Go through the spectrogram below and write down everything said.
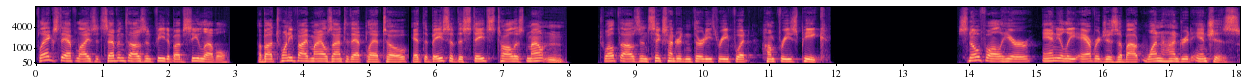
Flagstaff lies at 7,000 feet above sea level, about 25 miles onto that plateau at the base of the state's tallest mountain, 12,633 foot Humphreys Peak. Snowfall here annually averages about 100 inches.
